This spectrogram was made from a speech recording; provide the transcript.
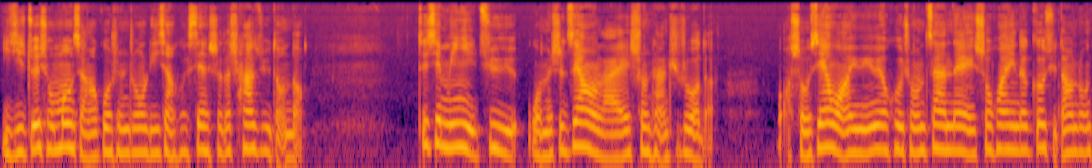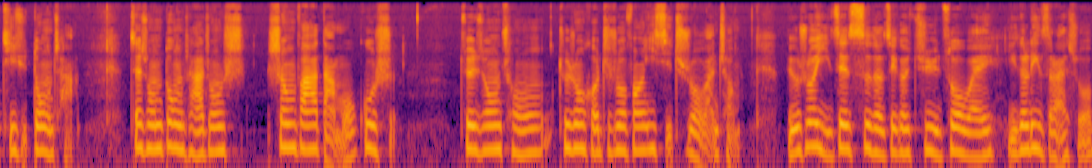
以及追求梦想的过程中理想和现实的差距等等。这些迷你剧我们是这样来生产制作的：首先，网易云音乐会从站内受欢迎的歌曲当中提取洞察，再从洞察中生发打磨故事。最终从最终和制作方一起制作完成。比如说，以这次的这个剧作为一个例子来说，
